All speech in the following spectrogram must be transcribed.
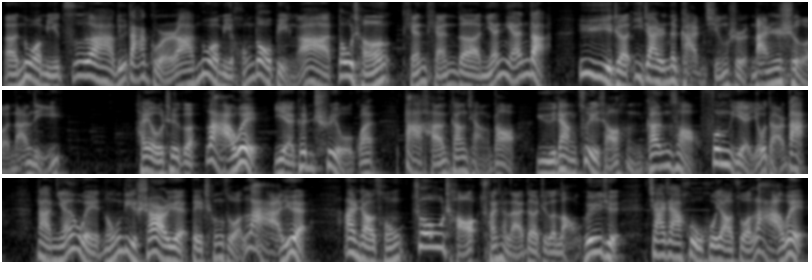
呃，糯米糍啊，驴打滚啊，糯米红豆饼啊，都成甜甜的、黏黏的，寓意着一家人的感情是难舍难离。还有这个腊味也跟吃有关。大寒刚讲到，雨量最少，很干燥，风也有点大。那年尾农历十二月被称作腊月，按照从周朝传下来的这个老规矩，家家户户要做腊味，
